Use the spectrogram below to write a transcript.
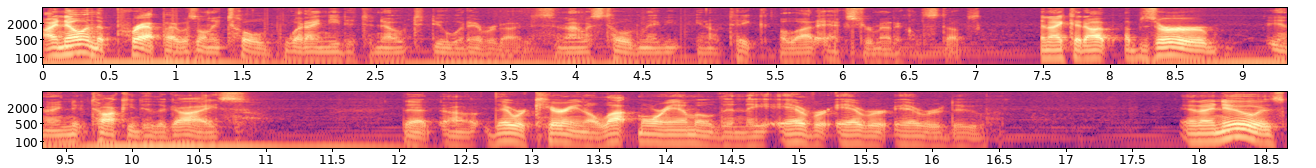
I know in the prep I was only told what I needed to know to do whatever it is. And I was told maybe, you know, take a lot of extra medical stuff. And I could observe, you know, talking to the guys, that uh, they were carrying a lot more ammo than they ever, ever, ever do. And I knew as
